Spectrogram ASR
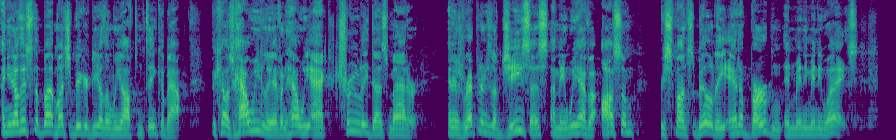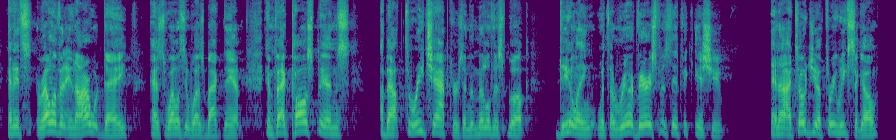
And you know, this is a much bigger deal than we often think about because how we live and how we act truly does matter. And as representatives of Jesus, I mean, we have an awesome responsibility and a burden in many, many ways. And it's relevant in our day as well as it was back then. In fact, Paul spends about three chapters in the middle of this book dealing with a very specific issue. And I told you three weeks ago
